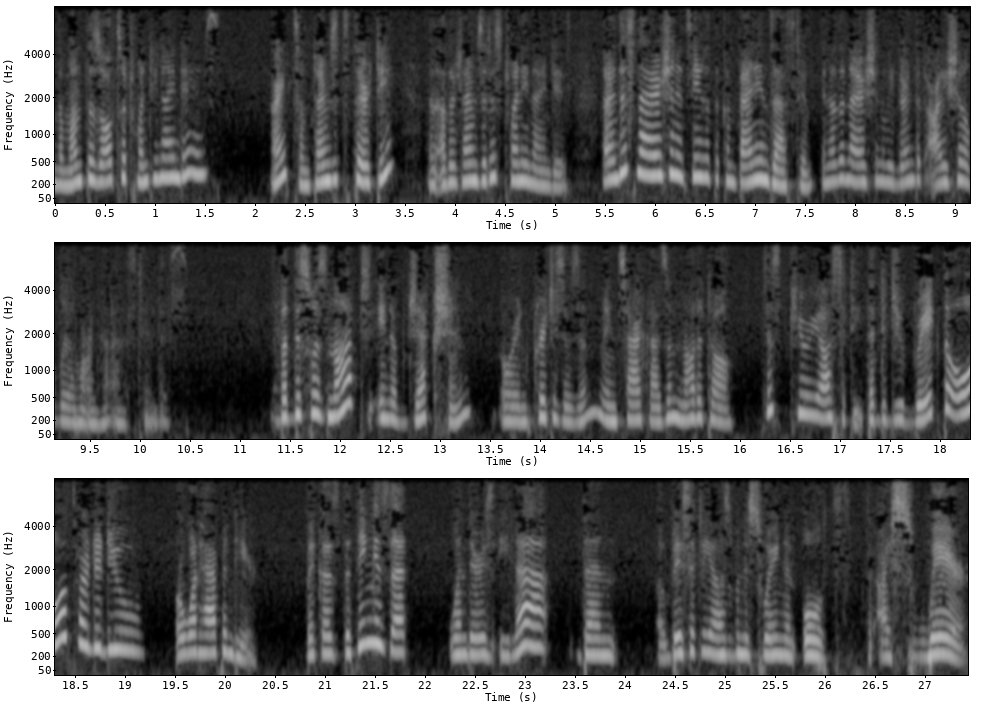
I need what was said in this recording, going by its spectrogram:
The month is also 29 days. Right? Sometimes it's 30 and other times it is 29 days. Now in this narration it seems that the companions asked him. In other narration we learned that Aisha anha asked him this. But this was not in objection or in criticism, in sarcasm, not at all. Just curiosity. That did you break the oath or did you, or what happened here? Because the thing is that when there is ila, then uh, basically a husband is swearing an oath that I swear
